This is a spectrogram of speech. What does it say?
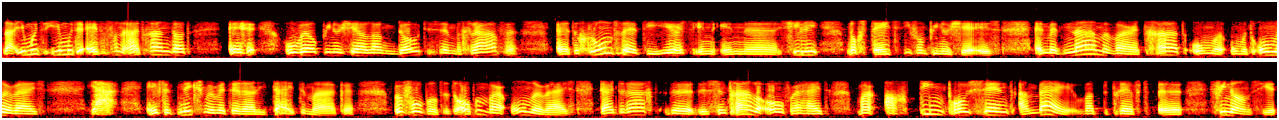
Nou, je moet, je moet er even van uitgaan dat eh, hoewel Pinochet lang dood is en begraven, eh, de grondwet die heerst in, in uh, Chili nog steeds die van Pinochet is. En met name waar het gaat om, uh, om het onderwijs, ja, heeft het niks meer met de realiteit te maken. Bijvoorbeeld het openbaar onderwijs. Daar draagt de, de centrale overheid maar 18% aan bij wat betreft uh, financiën.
